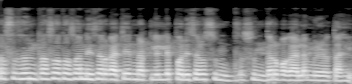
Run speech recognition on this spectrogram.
तसं तसं तसं निसर्गाचे नटलेले परिसर सुंदर सुंदर बघायला मिळत आहे.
